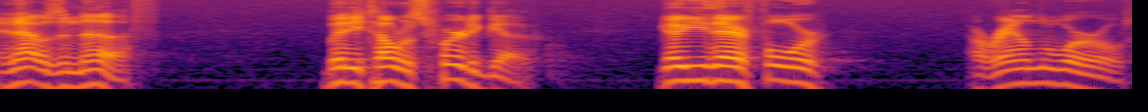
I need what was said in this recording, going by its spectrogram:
And that was enough. But he told us where to go. Go ye therefore around the world.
